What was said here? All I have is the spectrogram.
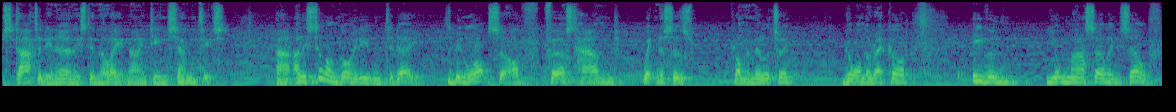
started in earnest in the late 1970s uh, and is still ongoing even today. There's been lots of first-hand witnesses from the military go on the record. Even young Marcel himself,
